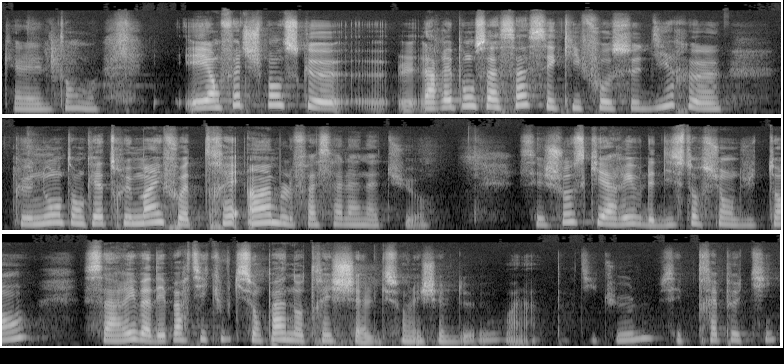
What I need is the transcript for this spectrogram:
quel est le temps et en fait, je pense que euh, la réponse à ça, c'est qu'il faut se dire que, nous, en tant qu'êtres humains, il faut être très humble face à la nature. ces choses qui arrivent, les distorsions du temps, ça arrive à des particules qui sont pas à notre échelle, qui sont à l'échelle de voilà particules. C'est très petit.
